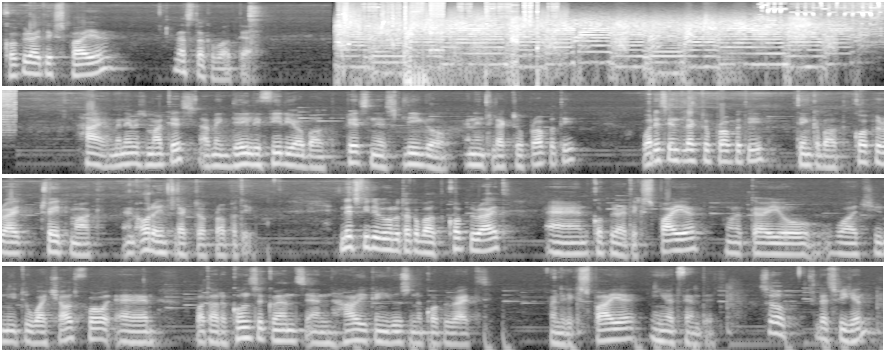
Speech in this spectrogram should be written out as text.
copyright expire? Let's talk about that. Hi, my name is Martis. I make daily video about business, legal, and intellectual property. What is intellectual property? Think about copyright, trademark, and other intellectual property. In this video, we're going to talk about copyright and copyright expire. I want to tell you what you need to watch out for and what are the consequences and how you can use in the copyright when it expire in your advantage. So let's begin.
